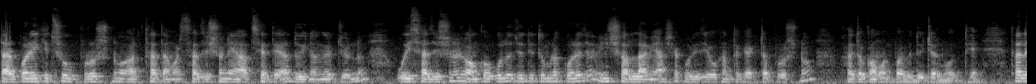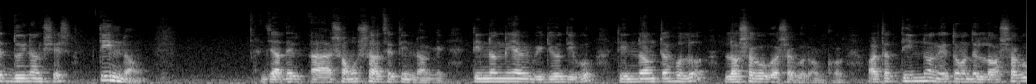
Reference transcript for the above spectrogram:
তারপরে কিছু প্রশ্ন অর্থাৎ আমার সাজেশনে আছে দেয়া দুই নংয়ের জন্য। ওই সাজেশনের অঙ্কগুলো যদি তোমরা করে যাও, ইনশাল্লাহ আমি আশা করি যে ওখান থেকে একটা প্রশ্ন হয়তো কমন পাবে দুইটার মধ্যে। তাহলে দুই নং শেষ। তিন নং। যাদের সমস্যা আছে তিন রঙে তিন রং নিয়ে আমি ভিডিও দিব। তিন রংটা হলো লসাগু গসাগুর অঙ্ক। অর্থাৎ তিন রঙে তোমাদের লসাগু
